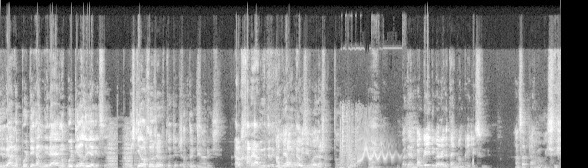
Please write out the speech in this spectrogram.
নিরানব্বই টাকা নিরানব্বই টাকা লইয়া গেছে। বিশ টাকা খরচ করছে সত্তর টাকা রয়েছে। আর খারে আমি আমি আমি কইছি পয়লা সত্তর। বাদে বাঙ্গাই দিবার আগে তাই বাঙ্গাই দিছি। আনসারটা আমি কইছি।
